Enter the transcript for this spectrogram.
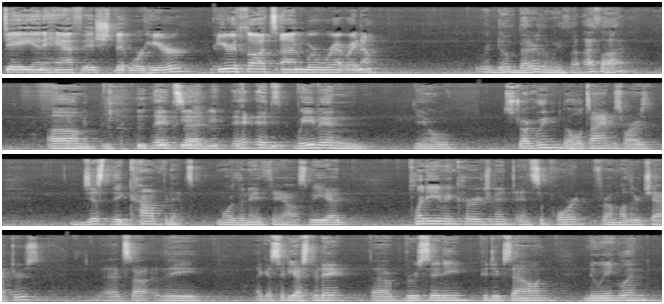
day and a half ish that we're here? Your thoughts on where we're at right now? We're doing better than we thought. I thought. Um, it's, uh, it's we've been, you know, struggling the whole time as far as just the confidence more than anything else. We had plenty of encouragement and support from other chapters. That's uh, the, like I said yesterday, uh, Brew City, Puget Sound, New England.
